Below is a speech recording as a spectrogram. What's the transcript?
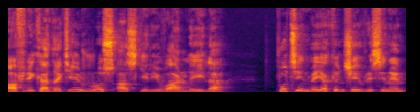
Afrika'daki Rus askeri varlığıyla Putin ve yakın çevresinin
